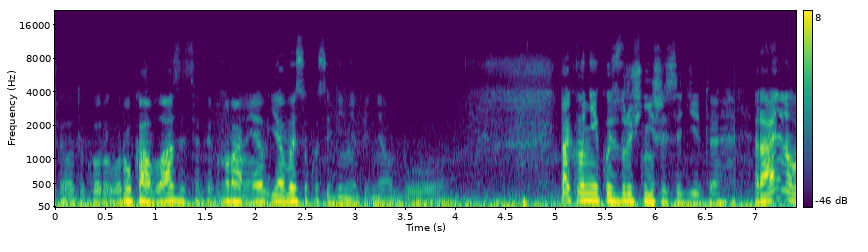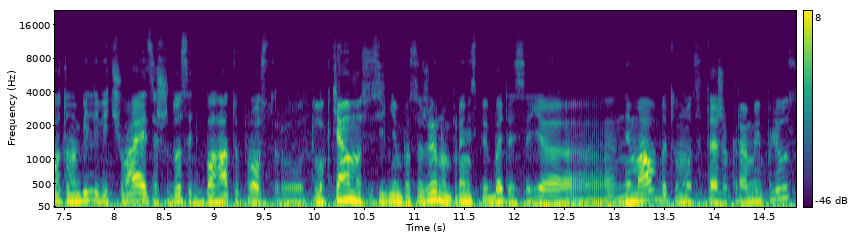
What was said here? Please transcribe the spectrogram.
ще отако рука влазиться. Типу, ну реально, я, я високо сидіння підняв, бо так мені якось зручніше сидіти. Реально в автомобілі відчувається, що досить багато простору. От локтями сусіднім пасажиром, в принципі, битися я не мав би, тому це теж окремий плюс.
